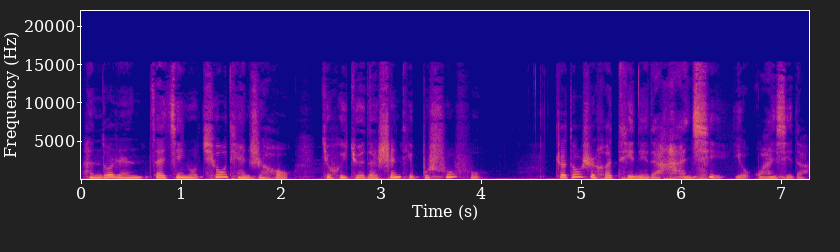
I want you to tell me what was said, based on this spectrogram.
很多人在进入秋天之后就会觉得身体不舒服，这都是和体内的寒气有关系的。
